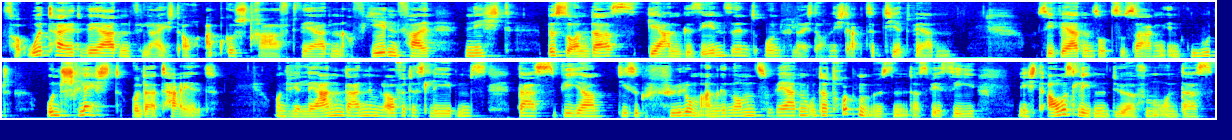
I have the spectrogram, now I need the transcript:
verurteilt werden, vielleicht auch abgestraft werden, auf jeden Fall nicht besonders gern gesehen sind und vielleicht auch nicht akzeptiert werden. Sie werden sozusagen in gut und schlecht unterteilt. Und wir lernen dann im Laufe des Lebens, dass wir diese Gefühle, um angenommen zu werden, unterdrücken müssen, dass wir sie nicht ausleben dürfen und dass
